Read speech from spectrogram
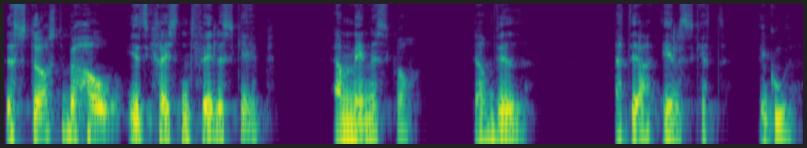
Det største behov i et kristent fællesskab er mennesker, der ved, at det er elsket af Gud.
